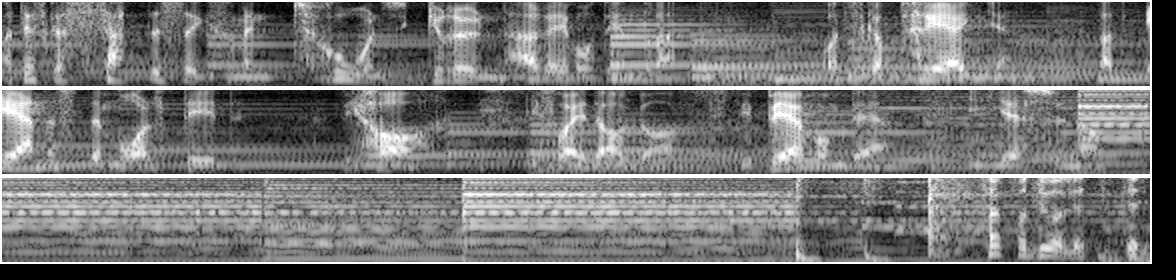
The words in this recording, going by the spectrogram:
at det skal sette seg som en troens grunn her i vårt indre. Og at det skal prege hvert eneste måltid vi har ifra i dag av. Vi ber om det i Jesu navn. Takk for at du har lyttet til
